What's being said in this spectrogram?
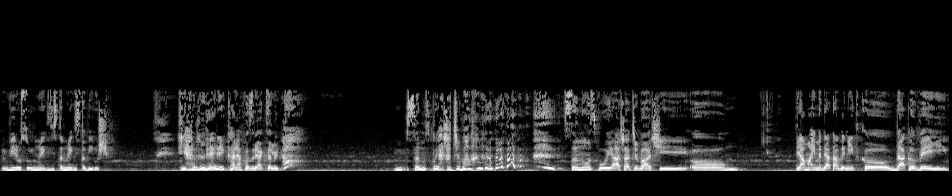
virusul nu există, nu există virus. Iar Larry, care a fost reacția lui? Să nu spui așa ceva. să nu spui așa ceva și uh, teama imediat a venit că dacă vei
